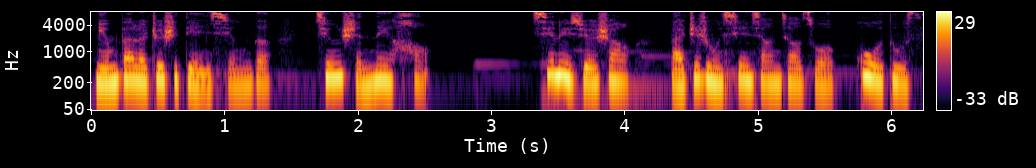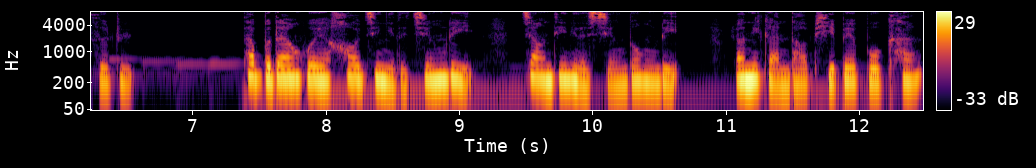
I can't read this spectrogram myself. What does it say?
明白了这是典型的精神内耗。心理学上把这种现象叫做过度思虑，它不但会耗尽你的精力，降低你的行动力，让你感到疲惫不堪，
